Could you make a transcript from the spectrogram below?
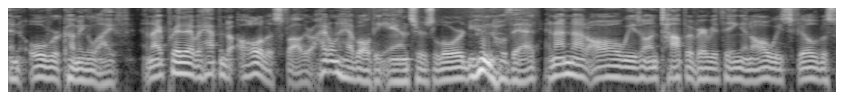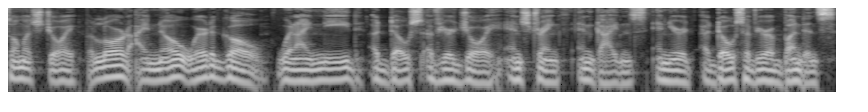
an overcoming life. And I pray that would happen to all of us, Father. I don't have all the answers, Lord. You know that. And I'm not always on top of everything and always filled with so much joy. But Lord, I know where to go when I need a dose of your joy and strength and guidance and your a dose of your abundance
